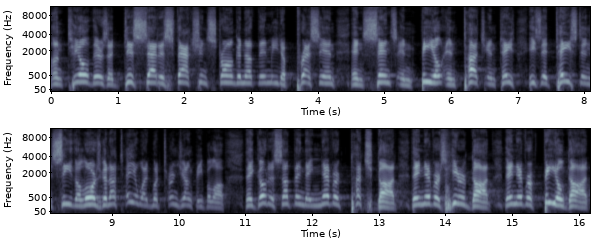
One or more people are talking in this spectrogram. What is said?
Until there's a dissatisfaction strong enough in me to press in and sense and feel and touch and taste. He said, Taste and see the Lord's good. I'll tell you what, what turns young people off. They go to something, they never touch God. They never hear God. They never feel God.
